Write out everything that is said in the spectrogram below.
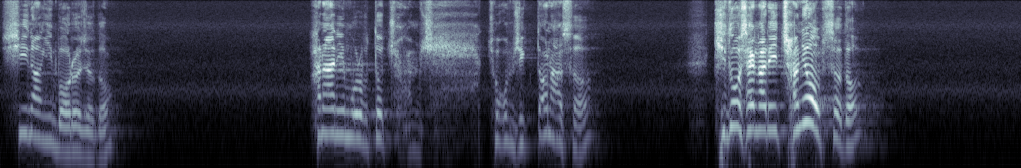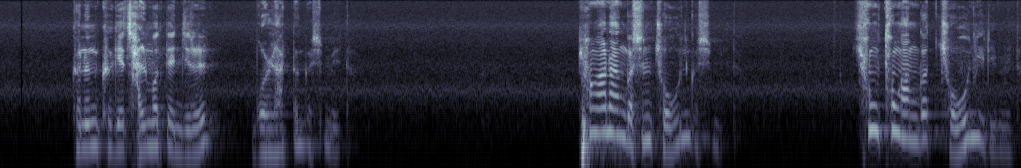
신앙이 멀어져도 하나님으로부터 조금씩 조금씩 떠나서 기도 생활이 전혀 없어도 그는 그게 잘못된지를 몰랐던 것입니다. 평안한 것은 좋은 것입니다. 형통한 것 좋은 일입니다.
